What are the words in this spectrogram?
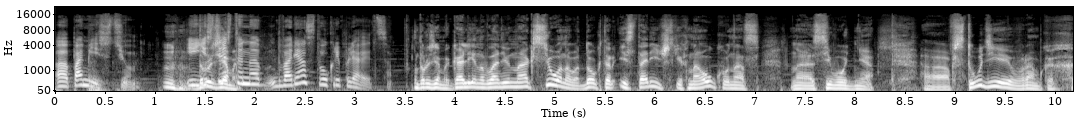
э, поместью. И, Друзья естественно, мои. дворянство укрепляется. Друзья мои, Галина Владимировна Аксенова, доктор исторических наук, у нас э, сегодня э, в студии в рамках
